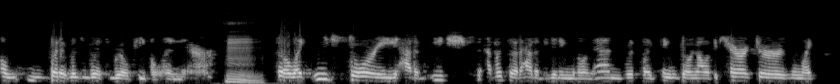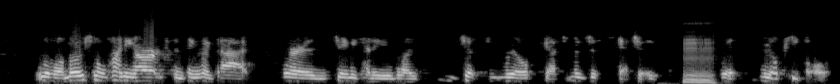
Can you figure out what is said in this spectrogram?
uh, but it was with real people in there. Hmm. So like each story had a each episode had a beginning, middle, and end with like things going on with the characters and like little emotional tiny arcs and things like that. Whereas Jamie Kennedy was just real sketch was just sketches Mm-hmm. with real people.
